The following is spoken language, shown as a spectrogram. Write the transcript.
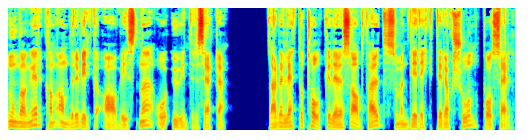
Noen ganger kan andre virke avvisende og uinteresserte. Da er det lett å tolke deres atferd som en direkte reaksjon på oss selv.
